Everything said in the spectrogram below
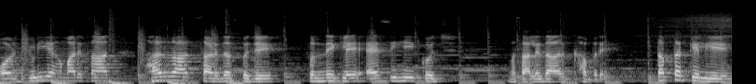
और जुड़िए हमारे साथ हर रात साढ़े दस बजे सुनने के लिए ऐसी ही कुछ मसालेदार खबरें। तब तक के लिए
